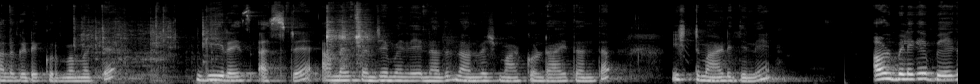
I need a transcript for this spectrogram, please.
ಆಲೂಗಡ್ಡೆ, ಕುರ್ಮ ಮತ್ತು ಗೀ ರೈಸ್ ಅಷ್ಟೇ. ಆಮೇಲೆ ಸಂಜೆ ಮೇಲೆ ಏನಾದರೂ ನಾನ್ ವೆಜ್ ಮಾಡ್ಕೊಂಡ್ರೆ ಆಯ್ತಂತ ಇಷ್ಟು ಮಾಡಿದ್ದೀನಿ. ಅವಳು ಬೆಳಗ್ಗೆ ಬೇಗ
